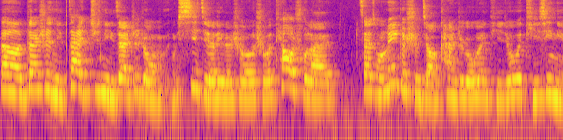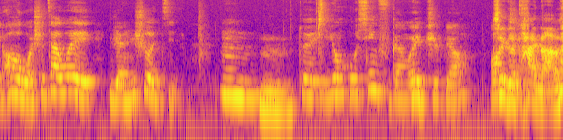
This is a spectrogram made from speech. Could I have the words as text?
呃，但是你再拘泥在这种细节里的时候，时候跳出来，再从另一个视角看这个问题，就会提醒你，哦，我是在为人设计。嗯，嗯，对，以用户幸福感为指标。这个太难了。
